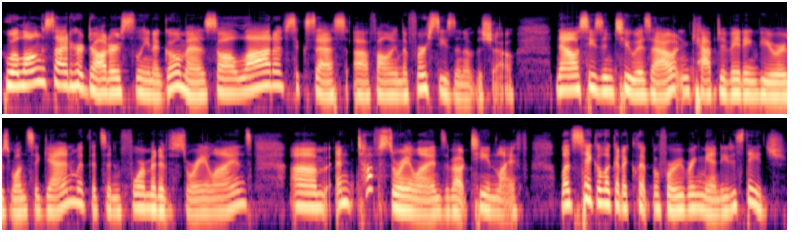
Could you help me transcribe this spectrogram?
who, alongside her daughter Selena Gomez, saw a lot of success uh, following the first season of the show. Now, season two is out and captivating viewers once again with its informative storylines um, and tough storylines about teen life. Let's take a look at a clip before we bring Mandy to stage.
